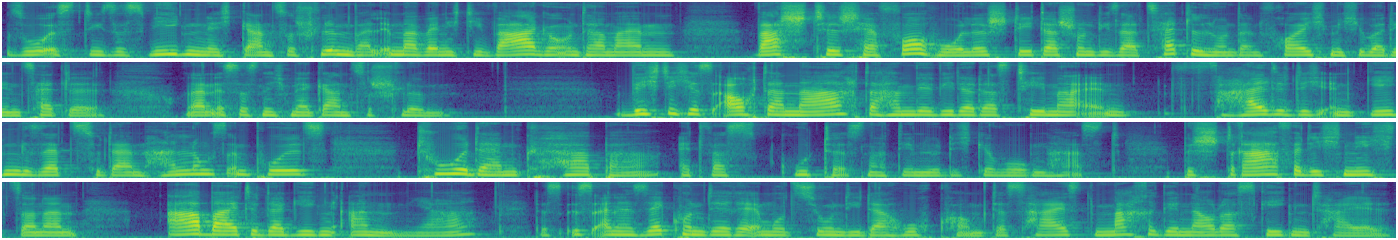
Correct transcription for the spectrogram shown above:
so ist dieses Wiegen nicht ganz so schlimm, weil immer wenn ich die Waage unter meinem Waschtisch hervorhole, steht da schon dieser Zettel und dann freue ich mich über den Zettel. Und dann ist es nicht mehr ganz so schlimm. Wichtig ist auch danach, da haben wir wieder das Thema, verhalte dich entgegengesetzt zu deinem Handlungsimpuls, tue deinem Körper etwas Gutes, nachdem du dich gewogen hast. Bestrafe dich nicht, sondern arbeite dagegen an, ja? Das ist eine sekundäre Emotion, die da hochkommt. Das heißt, mache genau das Gegenteil.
